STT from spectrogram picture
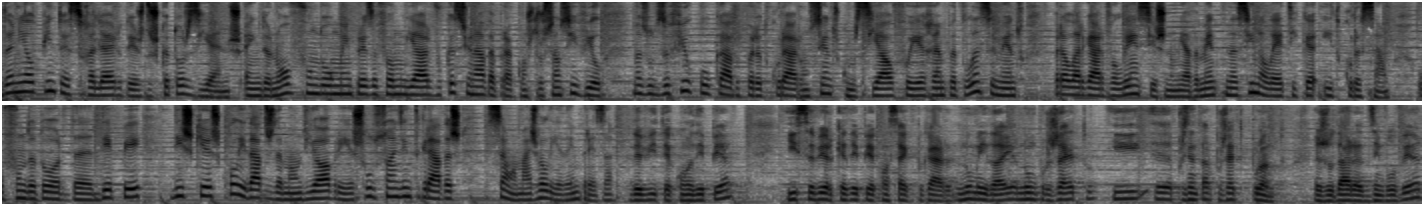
Daniel Pinto é serralheiro desde os 14 anos. Ainda novo, fundou uma empresa familiar vocacionada para a construção civil, mas o desafio colocado para decorar um centro comercial foi a rampa de lançamento para largar valências, nomeadamente na sinalética e decoração. O fundador da DP diz que as qualidades da mão de obra e as soluções integradas são a mais-valia da empresa. David é com a DP e saber que a DP consegue pegar numa ideia, num projeto e uh, apresentar o projeto pronto, ajudar a desenvolver,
